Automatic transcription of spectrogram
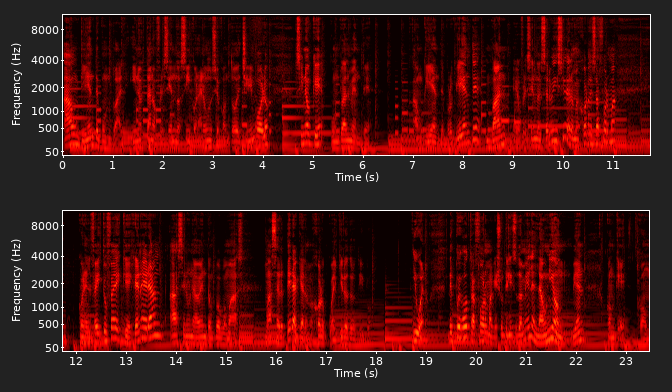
a un cliente puntual y no están ofreciendo así con anuncios, con todo el chirimbolo, sino que puntualmente a un cliente por cliente, van eh, ofreciendo el servicio y a lo mejor de esa forma, con el face to face que generan, hacen una venta un poco más, más certera que a lo mejor cualquier otro tipo. Y bueno, después otra forma que yo utilizo también es la unión, ¿bien? ¿Con qué? Con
